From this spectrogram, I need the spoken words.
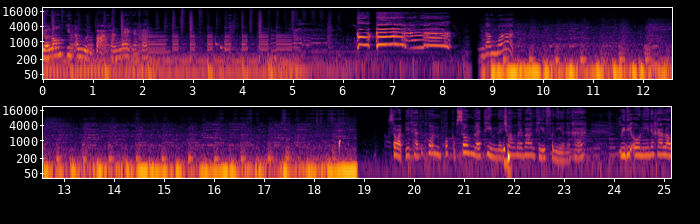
เดี๋ยวลองกินองุ่นป่าครั้งแรกนะคะเสียงดังมาก สวัสดีค่ะทุกคนพบกับส้มและทีมในช่องแม่บ้านแคลิฟอร์เนียนะคะ วิดีโอนี้นะคะเรา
